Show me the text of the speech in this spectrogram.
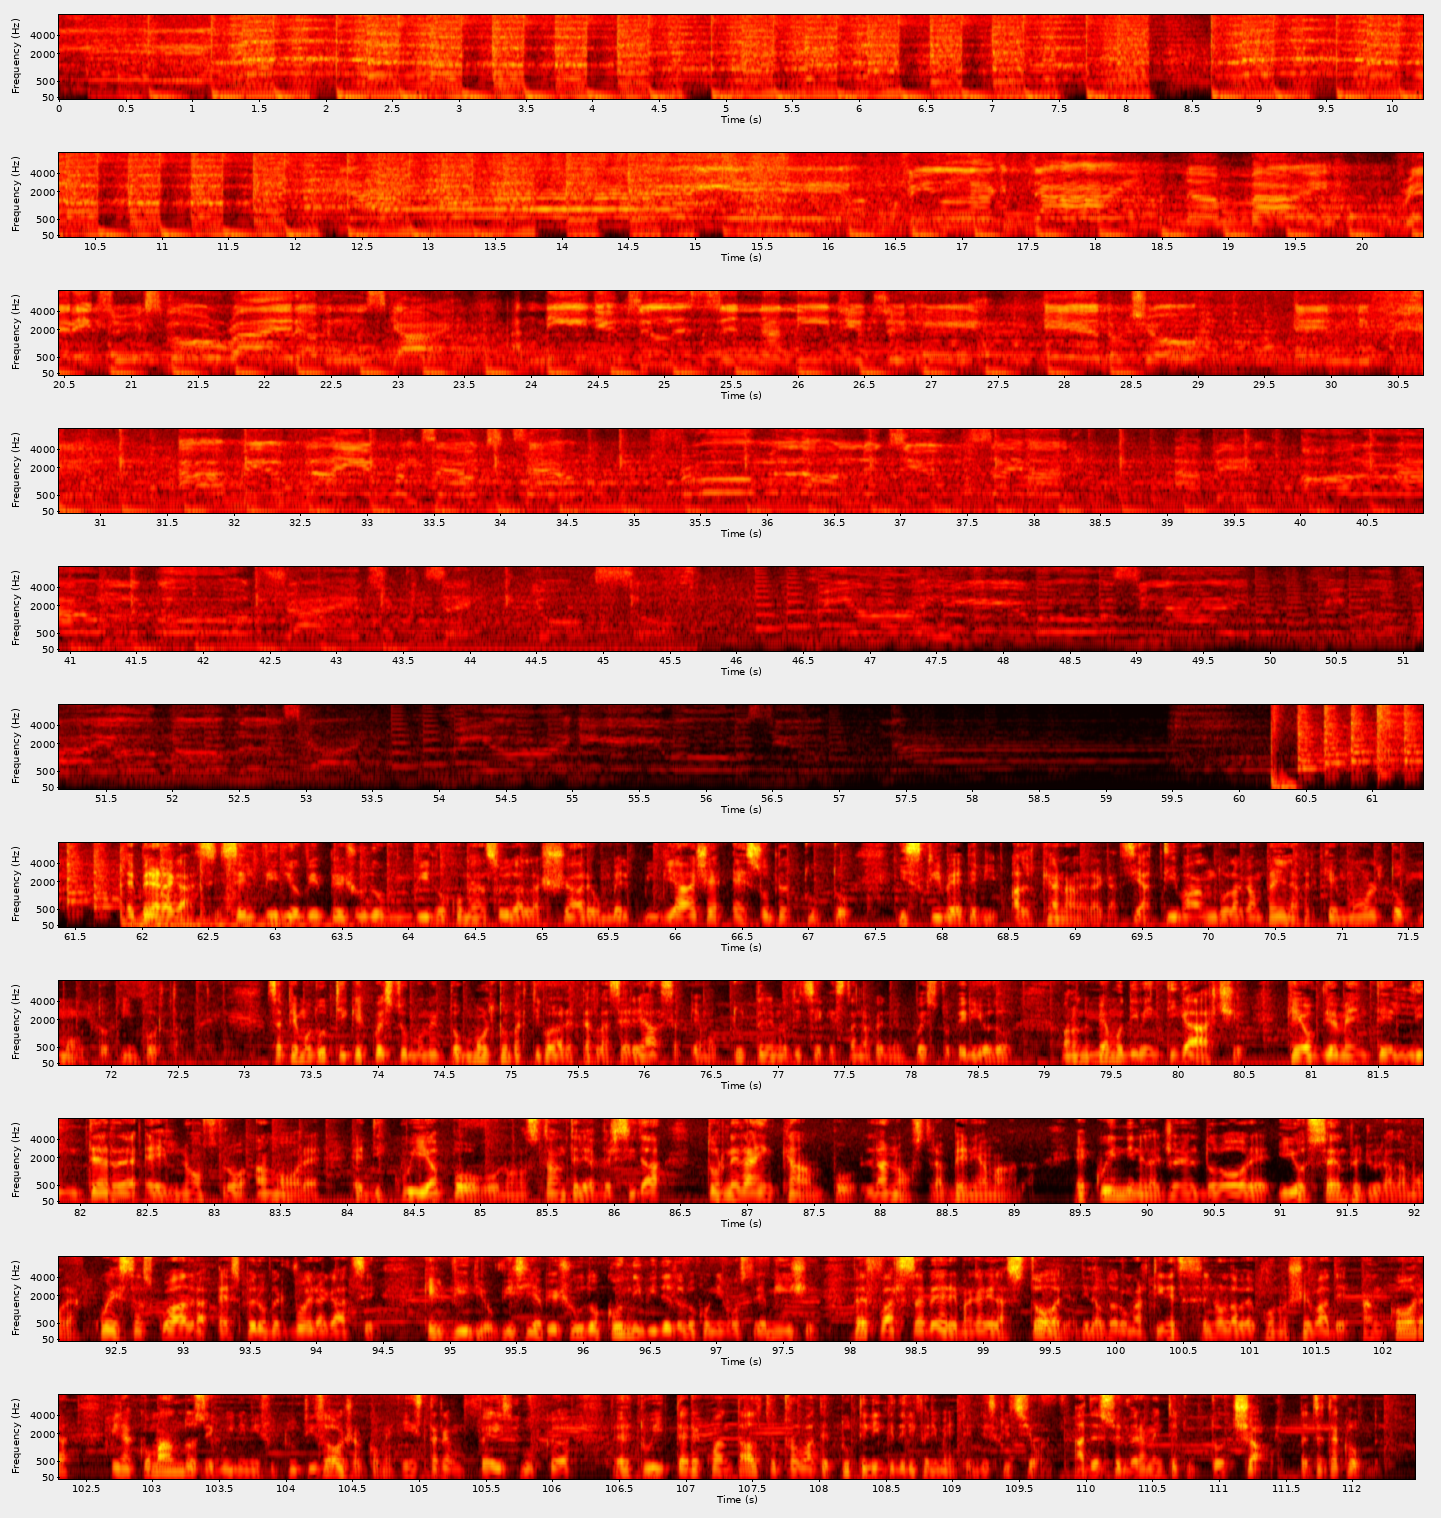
Ebbene ragazzi, se il video vi è piaciuto vi invito come al solito a lasciare un bel mi piace e soprattutto iscrivetevi al canale ragazzi, attivando la campanella perché è molto molto importante. Sappiamo tutti che questo è un momento molto particolare per la Serie A, sappiamo tutte le notizie che stanno accadendo in questo periodo, ma non dobbiamo dimenticarci che ovviamente l'Inter è il nostro amore e di qui a poco, nonostante le avversità, tornerà in campo la nostra beneamata. E quindi nella gioia del dolore io ho sempre giurato amore a questa squadra e spero per voi ragazzi che il video vi sia piaciuto, condividetelo con i vostri amici per far sapere magari la storia di Lautaro Martinez se non la conoscevate ancora. Mi raccomando seguitemi su tutti i social come Instagram, Facebook, eh, Twitter e quant'altro, trovate tutti i link di riferimento in descrizione. Adesso è veramente tutto, ciao da Z Cloud.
